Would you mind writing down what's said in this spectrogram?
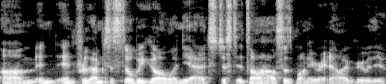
Um, and and for them to still be going, yeah, it's just it's all house's money right now. I agree with you.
